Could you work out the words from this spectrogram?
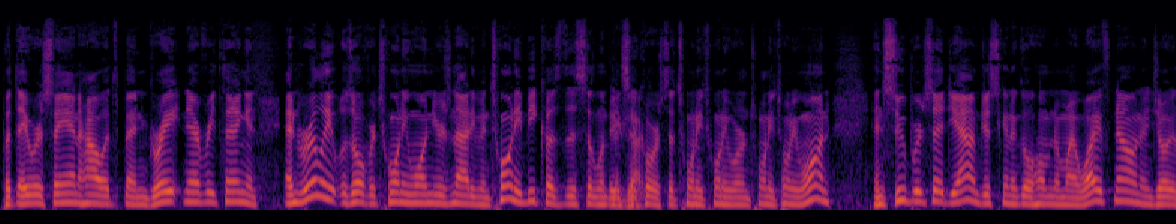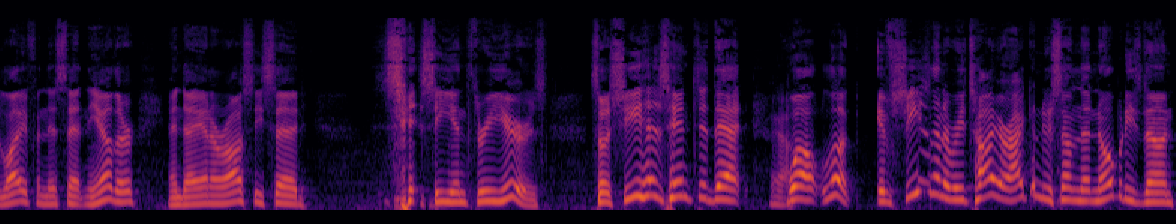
but they were saying how it's been great and everything. And, and really, it was over 21 years, not even 20, because this Olympics, Exactly. of course, the 2020 were in 2021. And Sue Bird said, Yeah, I'm just going to go home to my wife now and enjoy life and this, that, and the other. And Diana Taurasi said, see you in three years. So she has hinted that, Yeah. well, look, if she's going to retire, I can do something that nobody's done.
